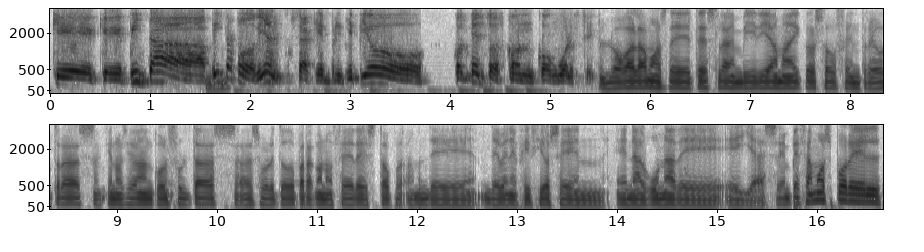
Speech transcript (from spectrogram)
que, que pinta, pinta todo bien. O sea que en principio contentos con, Wall Street. Luego hablamos de Tesla, Nvidia, Microsoft, entre otras, que nos llegan consultas, eh, sobre todo para conocer stop de, de beneficios en, en alguna de ellas. Empezamos por el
